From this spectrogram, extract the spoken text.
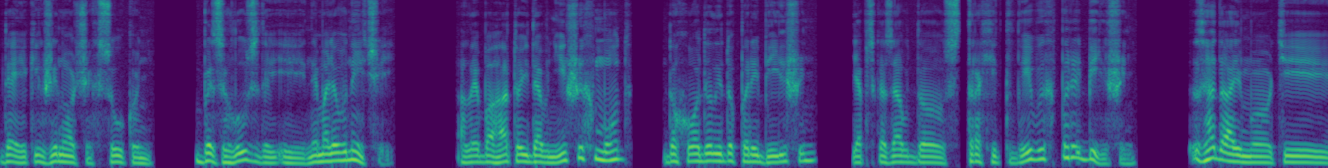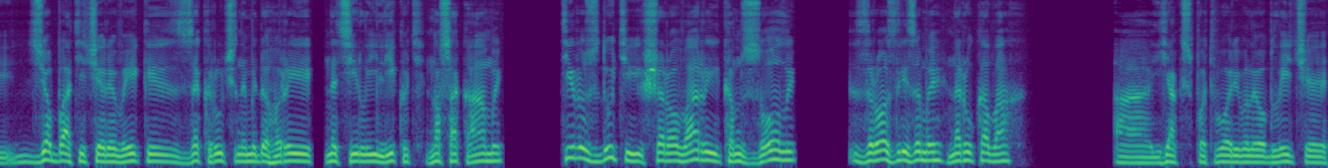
деяких жіночих суконь, безглуздий і немальовничий, але багато й давніших мод доходили до перебільшень, я б сказав, до страхітливих перебільшень. Згадаймо ті дзьобаті черевики з закрученими догори на цілий лікоть носаками, ті роздуті шаровари і камзоли з розрізами на рукавах, а як спотворювали обличчя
